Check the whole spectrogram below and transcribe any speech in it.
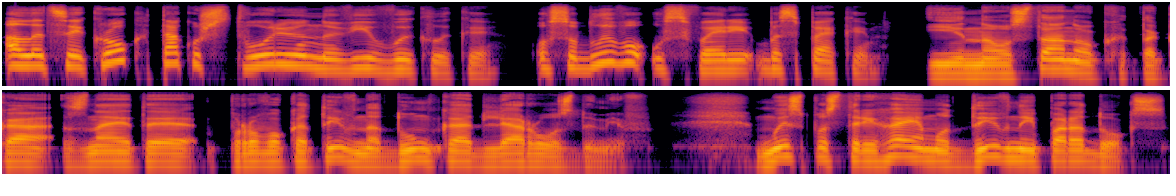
Але цей крок також створює нові виклики, особливо у сфері безпеки. І наостанок така, знаєте, провокативна думка для роздумів. Ми спостерігаємо дивний парадокс.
